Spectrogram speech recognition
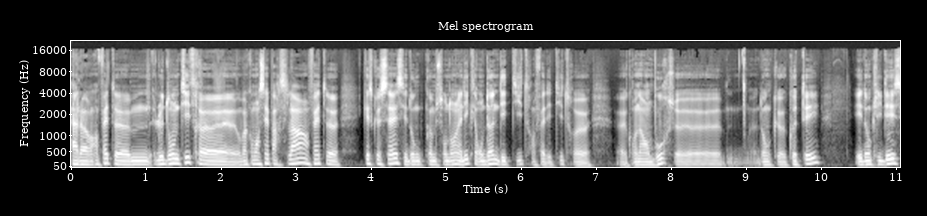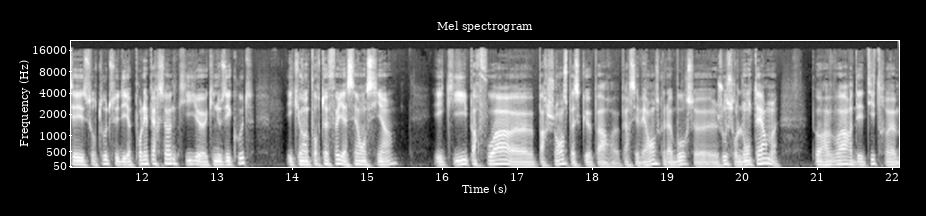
Alors en fait, euh, le don de titre, euh, on va commencer par cela. En fait, qu'est-ce que c'est? C'est donc comme son nom l'indique, on donne des titres, en fait des titres qu'on a en bourse, donc cotés. Et donc l'idée, c'est surtout de se dire pour les personnes qui, qui, nous écoutent et qui ont un portefeuille assez ancien et qui parfois, par chance, parce que par persévérance, que la bourse joue sur le long terme, peuvent avoir des titres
